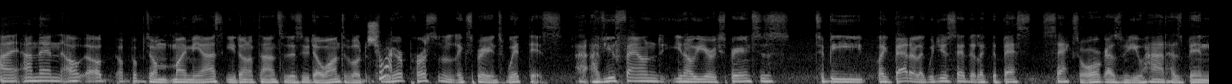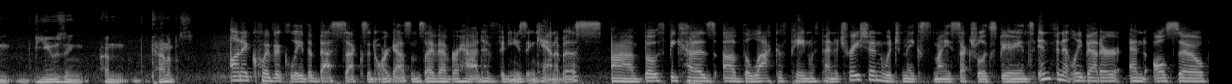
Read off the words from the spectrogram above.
Uh, and then, oh, oh, don't mind me asking, you don't have to answer this if you don't want to, but sure. from your personal experience with this, have you found, you know, your experiences to be like better? Like, would you say that like the best sex or orgasm you had has been using and cannabis? unequivocally the best sex and orgasms I've ever had have been using cannabis, uh, both because of the lack of pain with penetration, which makes my sexual experience infinitely better, and also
